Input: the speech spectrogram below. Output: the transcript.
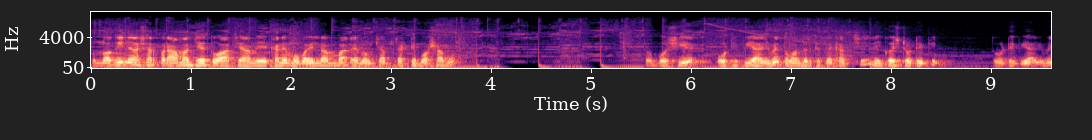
তো লগ ইনে আসার পরে আমার যেহেতু আছে, আমি এখানে মোবাইল নাম্বার এবং ক্যাপচারটি বসাবো। তো বসিয়ে ওটিপি আসবে, তোমাদেরকে দেখাচ্ছি রিকোয়েস্ট ওটিপি তো ওটিপি আসবে।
